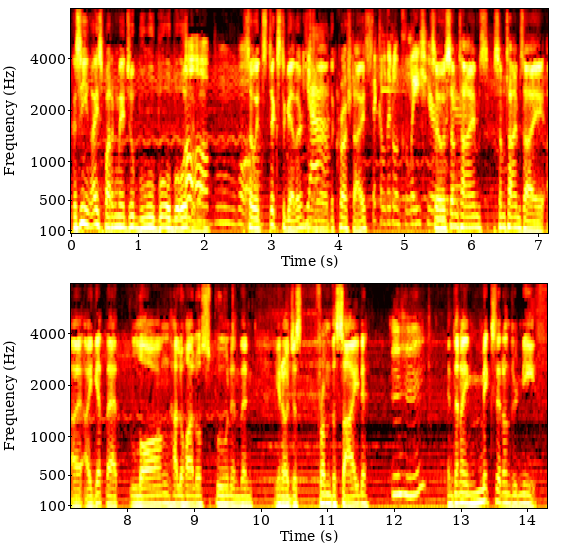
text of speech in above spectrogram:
Kasi yung ice parang medyo bumubuo-buo, Oo, di ba? bumubuo. So it sticks together, Yeah. the, the crushed ice. It's like a little glacier. So sometimes, sometimes I, I I get that long halo-halo spoon and then you know just from the side, Mm-hmm. and then I mix it underneath.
